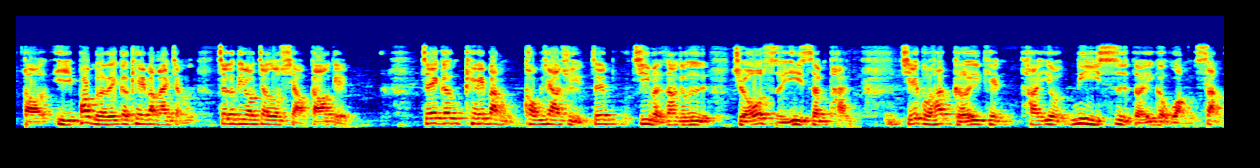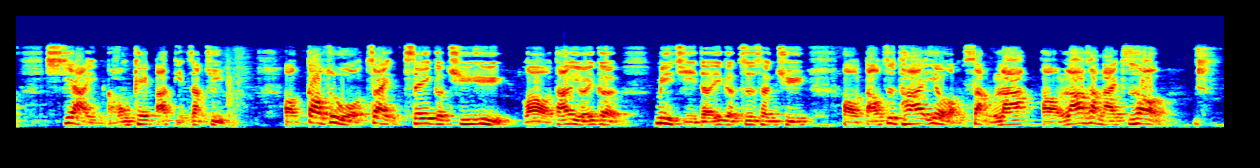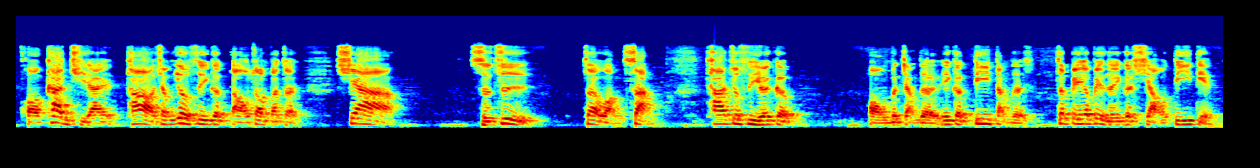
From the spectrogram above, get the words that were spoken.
好，以泡格的一个 K 棒来讲，这个地方叫做小高点。这根 K 棒空下去，这基本上就是九死一生盘。结果它隔一天，它又逆势的一个往上下影红 K 把它顶上去，哦，告诉我在这个区域哦，它有一个密集的一个支撑区，哦，导致它又往上拉，哦，拉上来之后，哦，看起来它好像又是一个倒转反转，下十字再往上，它就是有一个。哦，我们讲的一个低档的，这边又变成一个小低点，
